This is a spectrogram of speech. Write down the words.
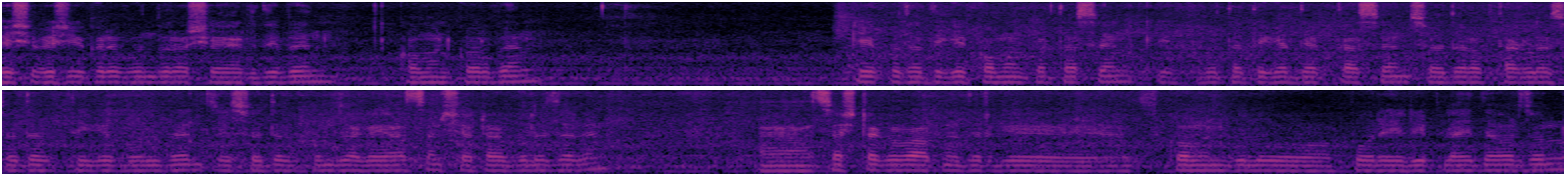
বেশি বেশি করে বন্ধুরা শেয়ার দিবেন কমেন্ট করবেন। কে কোথা থেকে কমেন্ট করতেছেন, কে কোথা থেকে দেখতেছেন সৌদি আরব থাকলে সৌদি আরব থেকে বলবেন যে সৌদি আরব কোন জায়গায় আছেন সেটাও বলে যাবেন। চেষ্টা করব আপনাদেরকে কমেন্টগুলো পরে রিপ্লাই দেওয়ার জন্য।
